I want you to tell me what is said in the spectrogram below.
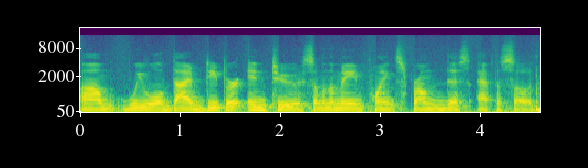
um, we will dive deeper into some of the main points from this episode,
